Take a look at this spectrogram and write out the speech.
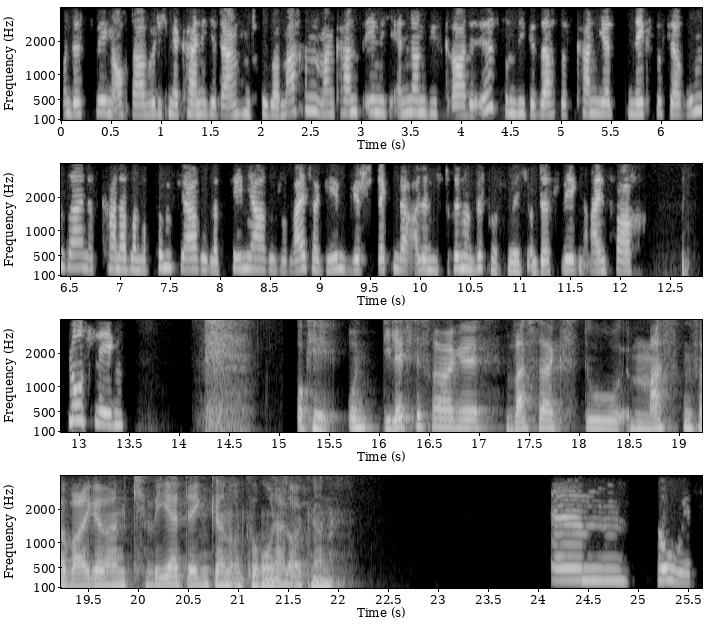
Und deswegen auch da würde ich mir keine Gedanken drüber machen. Man kann es eh nicht ändern, wie es gerade ist. Und wie gesagt, das kann jetzt nächstes Jahr rum sein. Es kann aber noch fünf Jahre oder zehn Jahre so weitergehen. Wir stecken da alle nicht drin und wissen es nicht. Und deswegen einfach loslegen. Okay, und die letzte Frage, was sagst du Maskenverweigerern, Querdenkern und Corona-Leugnern? Ähm, oh, jetzt,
